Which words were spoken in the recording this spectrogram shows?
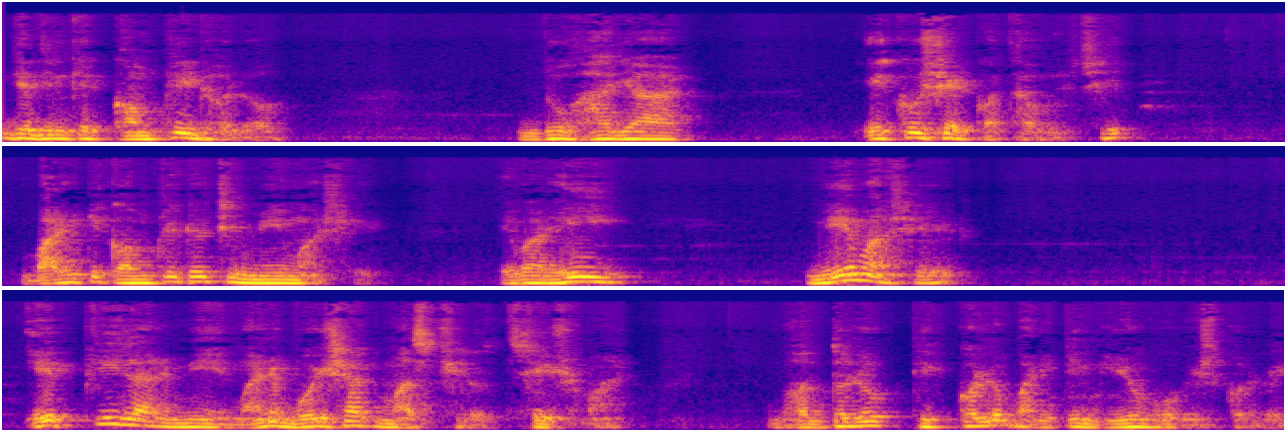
যেদিনকে কমপ্লিট হলো দু হাজার একুশের কথা বলছি, বাড়িটি কমপ্লিট হচ্ছে মে মাসে। এবার এই মে মাসের এপ্রিল আর মে মানে বৈশাখ মাস ছিল সেই সময়। ভদ্রলোক ঠিক করল, বাড়িতে প্রবেশ করবে।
